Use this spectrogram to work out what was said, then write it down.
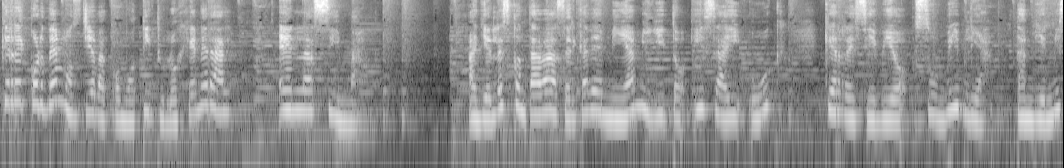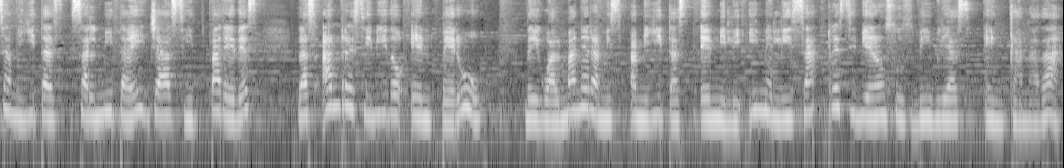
que recordemos lleva como título general En la cima. Ayer les contaba acerca de mi amiguito Isaí Uk que recibió su Biblia también mis amiguitas Salmita y Yacid Paredes las han recibido en Perú. De igual manera, mis amiguitas Emily y Melissa recibieron sus Biblias en Canadá.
